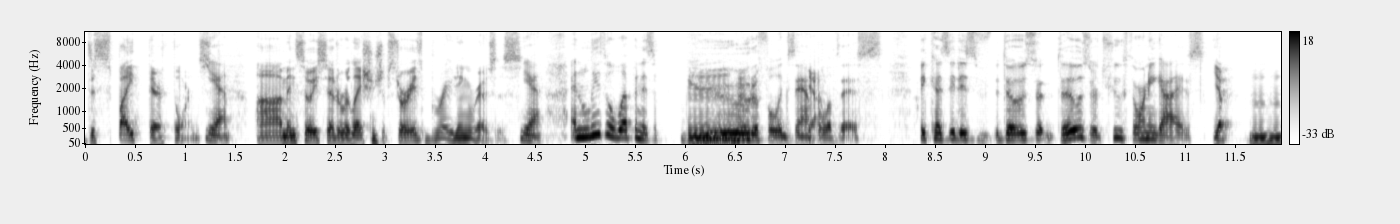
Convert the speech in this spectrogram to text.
despite their thorns. Yeah. Um, and so he said a relationship story is braiding roses. yeah and lethal weapon is a beautiful example Yeah. of this because it is those those are two thorny guys Yep. Mm-hmm.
